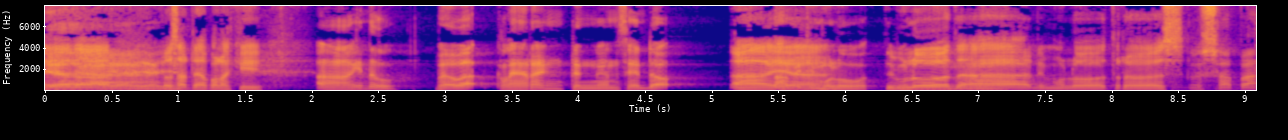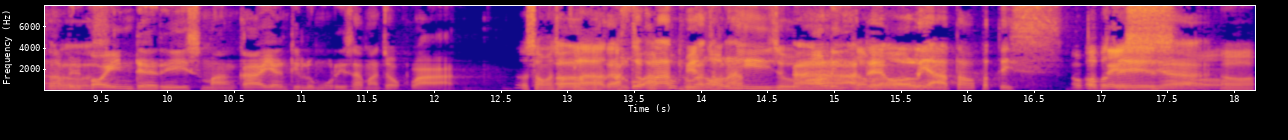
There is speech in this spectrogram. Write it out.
ya toh. iya, iya, terus ada apa lagi Eh, itu bawa kelereng dengan sendok. Ah, Tapi iya. di mulut. di mulut ah, di mulut terus Terus apa ngambil koin dari semangka yang dilumuri sama coklat. oh, sama Eh, coklat bukan aku coklat, aku bukan coklat. oli Jo. Nah, oli ada sama yang oli atau petis. Oh, oh petis Ya. oh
